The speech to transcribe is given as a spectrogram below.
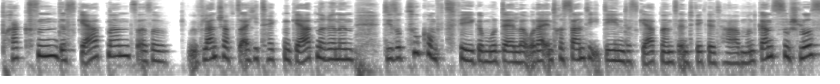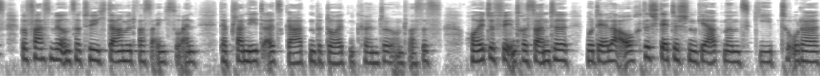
Praxen des Gärtnerns, also Landschaftsarchitekten, Gärtnerinnen, die so zukunftsfähige Modelle oder interessante Ideen des Gärtnerns entwickelt haben. Und ganz zum Schluss befassen wir uns natürlich damit, was eigentlich so ein der Planet als Garten bedeuten könnte und was es heute für interessante Modelle auch des städtischen Gärtnerns gibt oder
